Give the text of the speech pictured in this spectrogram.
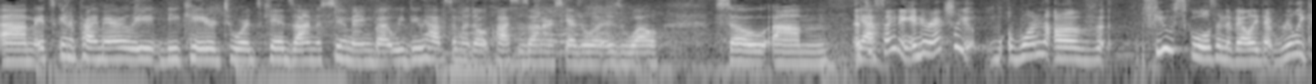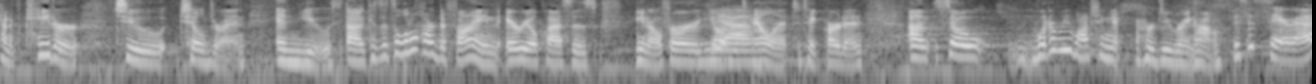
Um, it's going to primarily be catered towards kids, I'm assuming, but we do have some adult classes on our schedule as well. So, um, It's yeah. exciting. And you're actually one of few schools in the valley that really kind of cater to children and youth because it's a little hard to find aerial classes you know for young Yeah. talent to take part in um, so what are we watching her do right now This is Sarah,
